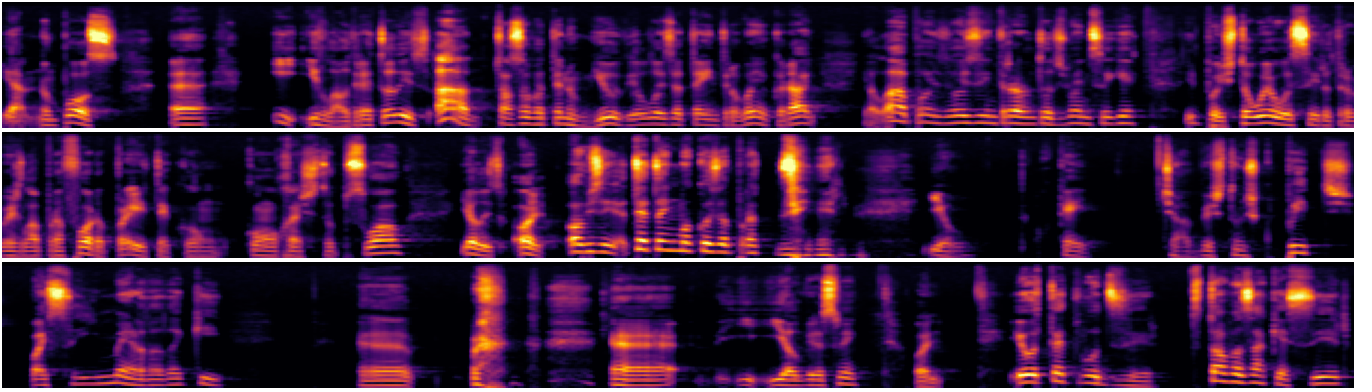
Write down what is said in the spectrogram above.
yeah, não posso. Uh, e, e, lá o diretor disse: Ah, estás a bater no miúdo, ele hoje até entrou bem, o caralho. E ele, ah, pois, hoje entraram todos bem, não sei o quê. E depois estou eu a sair outra vez lá para fora para ir ter com, com o resto do pessoal. E ele disse: Olha, ó vizinho, até tenho uma coisa para te dizer. E eu, ok, já bebeste uns copitos, vai sair merda daqui. Uh, uh, e, e, ele vira-se assim: Olha, eu até te vou dizer, tu estavas a aquecer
